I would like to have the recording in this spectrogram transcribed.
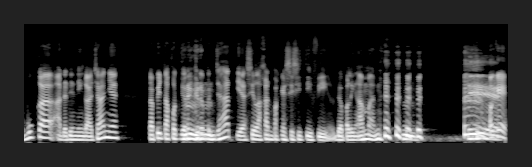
terbuka, ada dinding kacanya, tapi takut gara-gara hmm. penjahat ya silahkan pakai CCTV, udah paling aman. hmm. yeah. Oke, okay.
